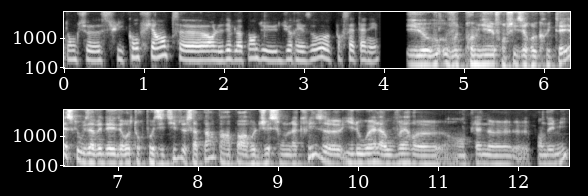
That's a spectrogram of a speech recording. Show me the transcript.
Donc, je suis confiante en le développement du, réseau pour cette année. Et votre premier franchisé recruté, est-ce que vous avez des, retours positifs de sa part par rapport à votre gestion de la crise? Il ou elle a ouvert en pleine pandémie?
